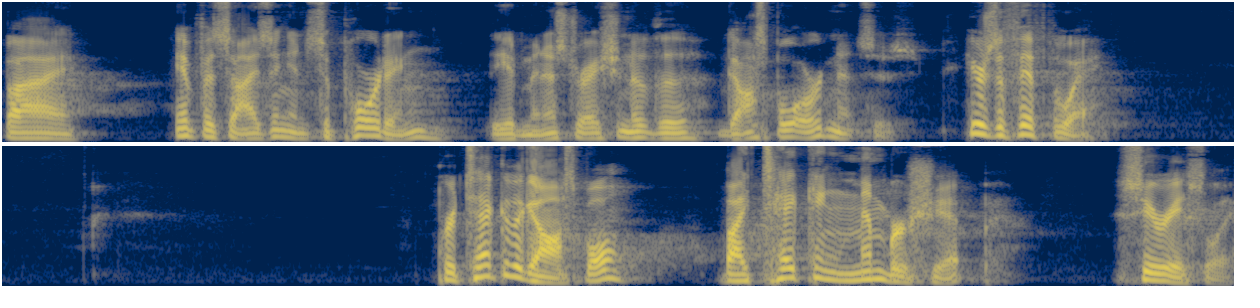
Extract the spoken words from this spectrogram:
by emphasizing and supporting the administration of the gospel ordinances. Here's a fifth way protect the gospel by taking membership seriously.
